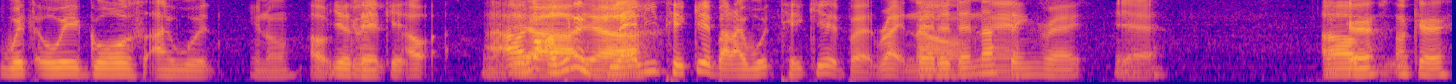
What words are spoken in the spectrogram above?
with away goals, I would, you know, I would You'll glad- take it. I, I, not- I Yeah, wouldn't yeah. gladly take it, but I would take it. But right now, Better than eh, nothing, right? Yeah. okay. Um, okay.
